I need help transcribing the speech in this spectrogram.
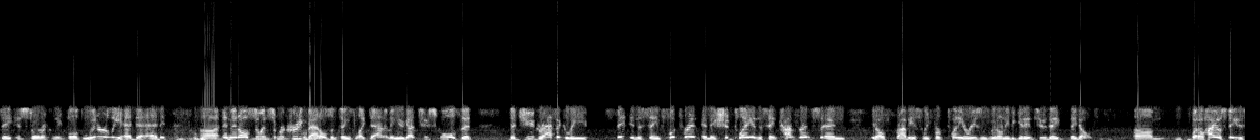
State historically, both literally head to head, and then also in some recruiting battles and things like that. I mean, you got two schools that that geographically fit in the same footprint, and they should play in the same conference. And you know, obviously, for plenty of reasons we don't need to get into, they they don't. Um, but Ohio State is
